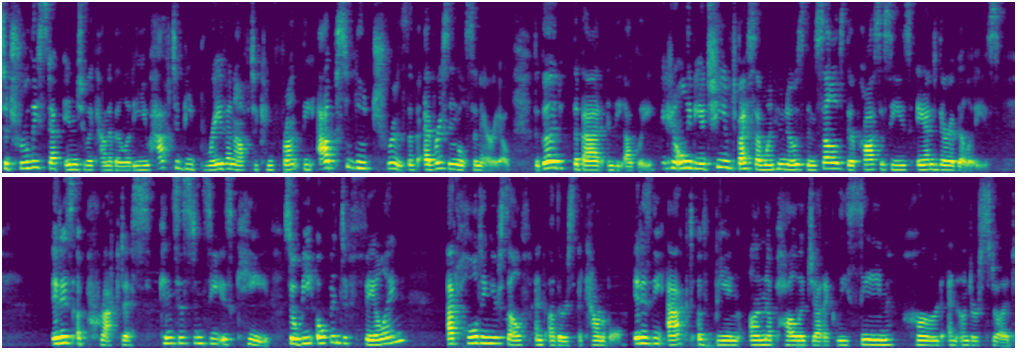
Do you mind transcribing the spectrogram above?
To truly step into accountability, you have to be brave enough to confront the absolute truth of every single scenario the good, the bad, and the ugly. It can only be achieved by someone who knows themselves, their processes, and their abilities. It is a practice. Consistency is key, so be open to failing at holding yourself and others accountable. It is the act of being unapologetically seen, heard, and understood.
